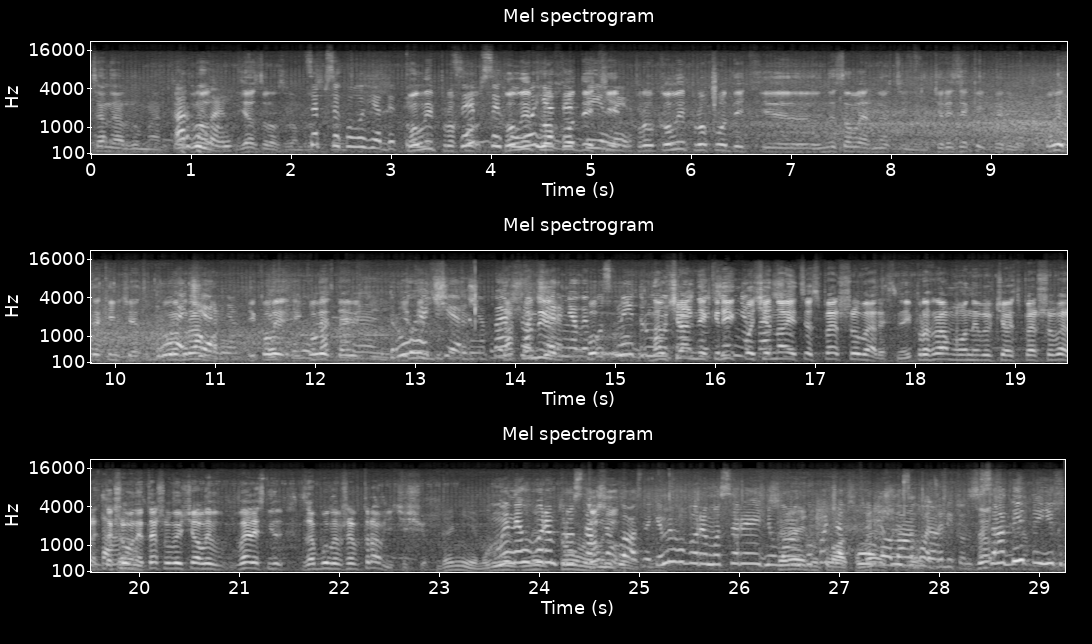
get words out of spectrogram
Це не аргумент. Аргумент. Я зразу вам Це психологія дитини. Коли, Це психологія коли проходить, дитини. про... коли проходить е, незалежне оцінювання, через який період? Коли закінчується 2 програма червня. і коли, і коли здають 2 червня, 1 червня випускний, 2 Навчальний 3 рік починається з 1 вересня, і програму вони вивчають з 1 вересня. Так що вони те, що вивчали в вересні, забули вже в травні чи що? Да ні, Ми не говоримо про старшокласники, ми говоримо середню ланку, ланка. За- Садити їх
